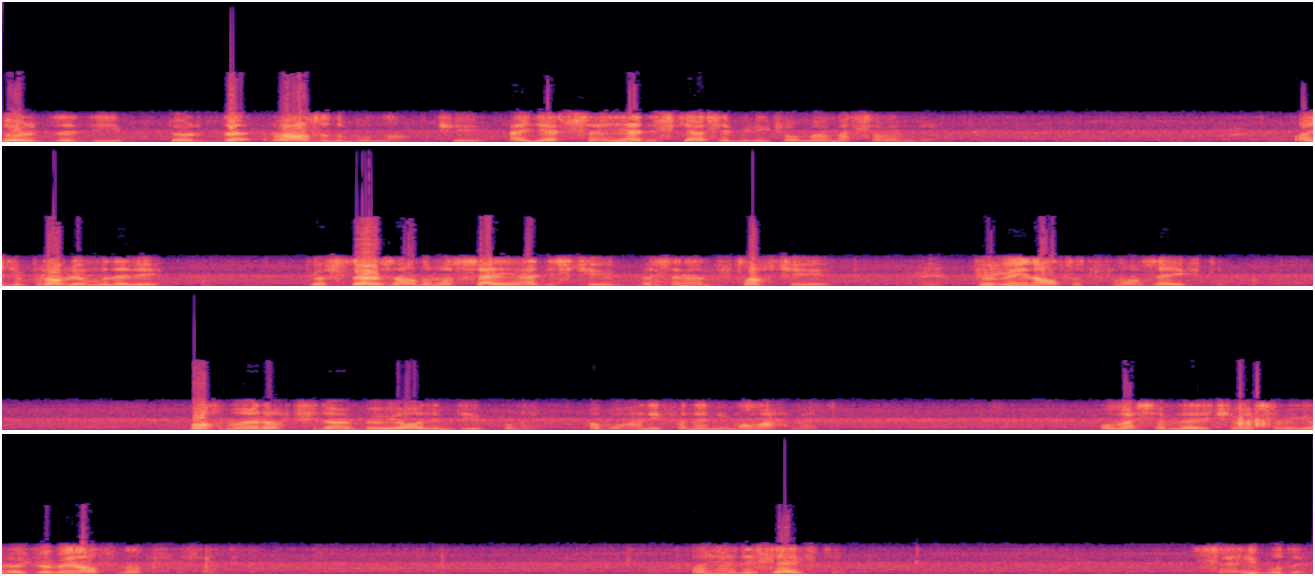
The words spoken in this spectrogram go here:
dördü də deyib, dördü də razıdır bundan ki, əgər səhih hədis gəlsə, bilin ki, o mənim məhzəbimdir. Lakin problem bu nədir? Göstərirsə adama səhih hədis ki, məsələn, tutaq ki, göbeyin altı tutmaq zəifdir. Baxmayaraq, iki dənə böyük alim deyib bunu. Abu Hanifədən İmam Əhməd. O məsələləri iki məsələ görə göbeyin altından tutursan. Lakin hədis zəifdir. Səhih budur.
